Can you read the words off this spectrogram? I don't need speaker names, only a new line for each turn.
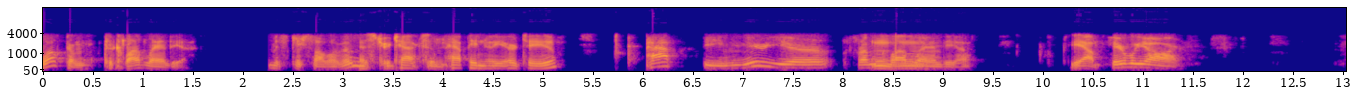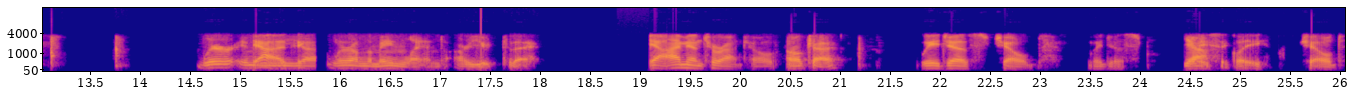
Welcome to Cloudlandia, Mr. Sullivan.
Mr. Jackson, Happy New Year to you.
Happy New Year from
Mhm.
Cloudlandia.
Yeah,
Here we are. Where in
Yeah,
the
think-
uh, where on the mainland are you today?
yeah, I'm in Toronto.
Okay.
We just chilled. We just
Yeah.
basically chilled.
